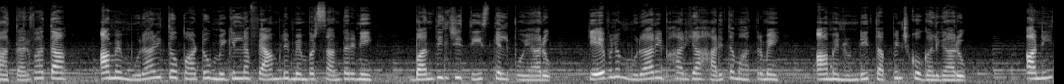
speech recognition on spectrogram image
ఆ తర్వాత ఆమె మురారితో పాటు మిగిలిన ఫ్యామిలీ మెంబర్స్ అందరినీ బంధించి తీసుకెళ్ళిపోయారు. కేవలం మురారి భార్య హరిత మాత్రమే ఆమె నుండి తప్పించుకోగలిగారు. అని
